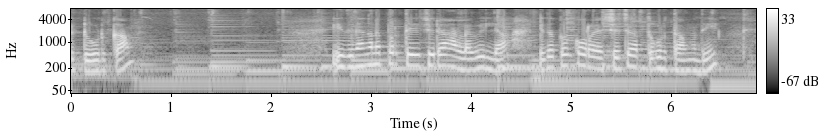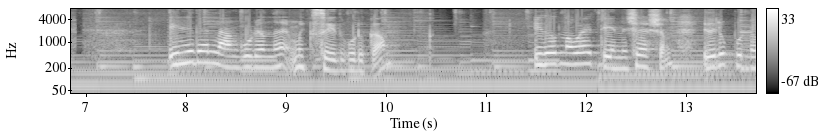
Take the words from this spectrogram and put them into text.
ഇട്ട് കൊടുക്കാം. ഇതിനങ്ങനെ പ്രത്യേകിച്ച് ഒരു അളവില്ല. ഇതൊക്കെ കുറേശ്ശെ ചേർത്ത് കൊടുത്താൽ മതി. ഇനി ഇതെല്ലാം കൂടി ഒന്ന് മിക്സ് ചെയ്ത് കൊടുക്കാം. ഇതൊന്ന് വഴറ്റിയതിന് ശേഷം ഇതിൽ ഉപ്പുണ്ടോ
